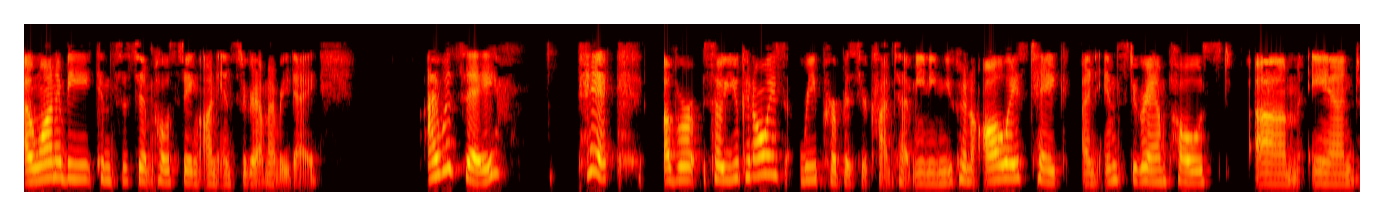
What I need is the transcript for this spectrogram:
I want to be consistent posting on Instagram every day. I would say pick a ver- so you can always repurpose your content meaning you can always take an Instagram post um, and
